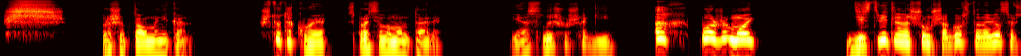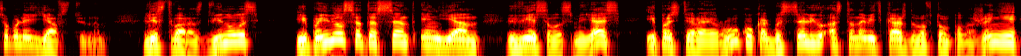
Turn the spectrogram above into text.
«Ш-ш-ш!» прошептал Манекан. «Что такое?» — спросила Монтале. «Я слышу шаги. Ах, боже мой!» Действительно, шум шагов становился все более явственным. Листва раздвинулась, и появился де Сент-Иньян, весело смеясь и простирая руку, как бы с целью остановить каждого в том положении,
